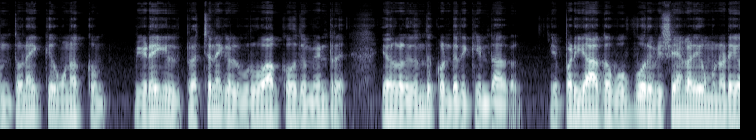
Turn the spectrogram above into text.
உன் துணைக்கு உனக்கும் இடையில் பிரச்சனைகள் உருவாக்குவதும் என்று இவர்கள் இருந்து கொண்டிருக்கின்றார்கள். இப்படியாக ஒவ்வொரு விஷயங்களையும் உன்னுடைய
